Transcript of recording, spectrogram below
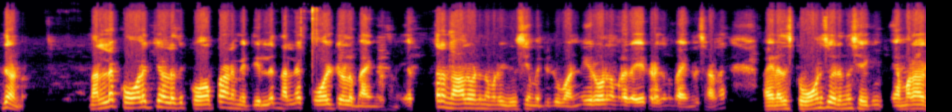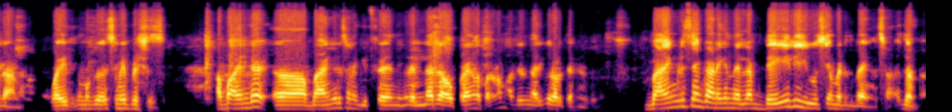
ഇതുണ്ട് നല്ല ക്വാളിറ്റി ഉള്ളത് കോപ്പർ ആണ് മെറ്റീരിയൽ നല്ല ക്വാളിറ്റി ഉള്ള ബാങ്കിൾസ് ആണ്. എത്ര നാൾ വേണം നമ്മൾ യൂസ് ചെയ്യാൻ പറ്റും ഒരു വൺ ഇയറോളം നമ്മുടെ കയ്യിൽ കിടക്കുന്ന ബാങ്കിൾസ് ആണ്. അതിനകത്ത് സ്റ്റോൺസ് വരുന്നത് ശരിക്കും എമറാൾഡ് ആണ്. വൈറ്റ് നമുക്ക് സെമി പ്രഷ്യസ് അപ്പൊ അതിന്റെ ബാങ്കിൾസ് ആണ് ഗിഫ്റ്റ് ആയത്. നിങ്ങൾ എല്ലാവരും അഭിപ്രായങ്ങൾ പറയണം. അതിൽ നിന്നായിരിക്കും ഒരാൾ തിരഞ്ഞെടുക്കുന്നത്. ബാങ്കിൾസ് ഞാൻ കാണിക്കുന്ന എല്ലാം ഡെയിലി യൂസ് ചെയ്യാൻ പറ്റുന്ന ബാങ്കിൾസ് ആണ്. ഇതുണ്ട്.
